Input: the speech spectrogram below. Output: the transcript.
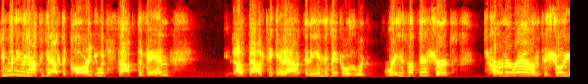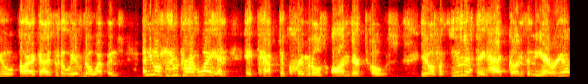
you wouldn't even have to get out the car. You would stop the van about to get out, and the individuals would raise up their shirts, turn around to show you, all right, guys, we have no weapons, and the officers would drive away, and it kept the criminals on their toes. You know, so even if they had guns in the area,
